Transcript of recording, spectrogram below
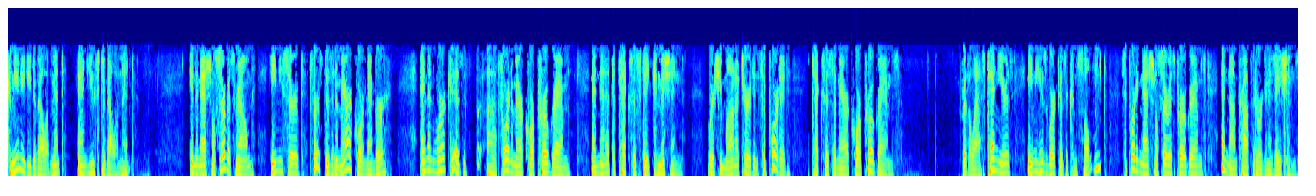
community development, and youth development. In the national service realm, Amy served first as an AmeriCorps member and then worked as a, uh, for an AmeriCorps program and then at the Texas State Commission where she monitored and supported Texas AmeriCorps programs. For the last 10 years, Amy has worked as a consultant, supporting national service programs and nonprofit organizations.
